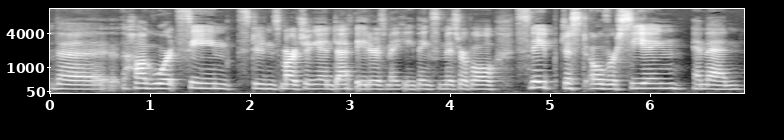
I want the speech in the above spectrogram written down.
the Hogwarts scene, students marching in, Death Eaters making things miserable, Snape just overseeing, and then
